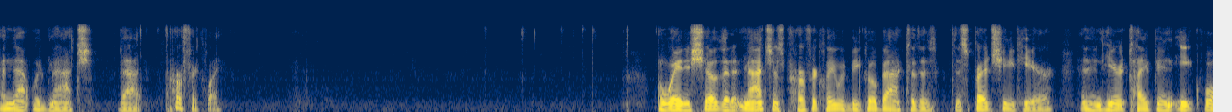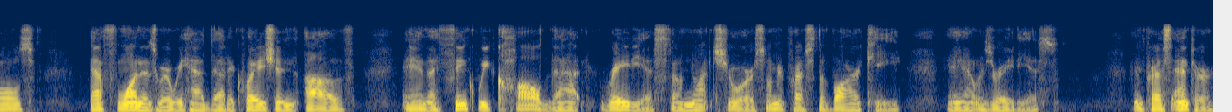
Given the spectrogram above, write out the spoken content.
And that would match that perfectly. A way to show that it matches perfectly would be go back to the, the spreadsheet here, and in here type in equals F1 is where we had that equation of and I think we called that radius, so I'm not sure. So let me press the var key, and it was radius, and press enter.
